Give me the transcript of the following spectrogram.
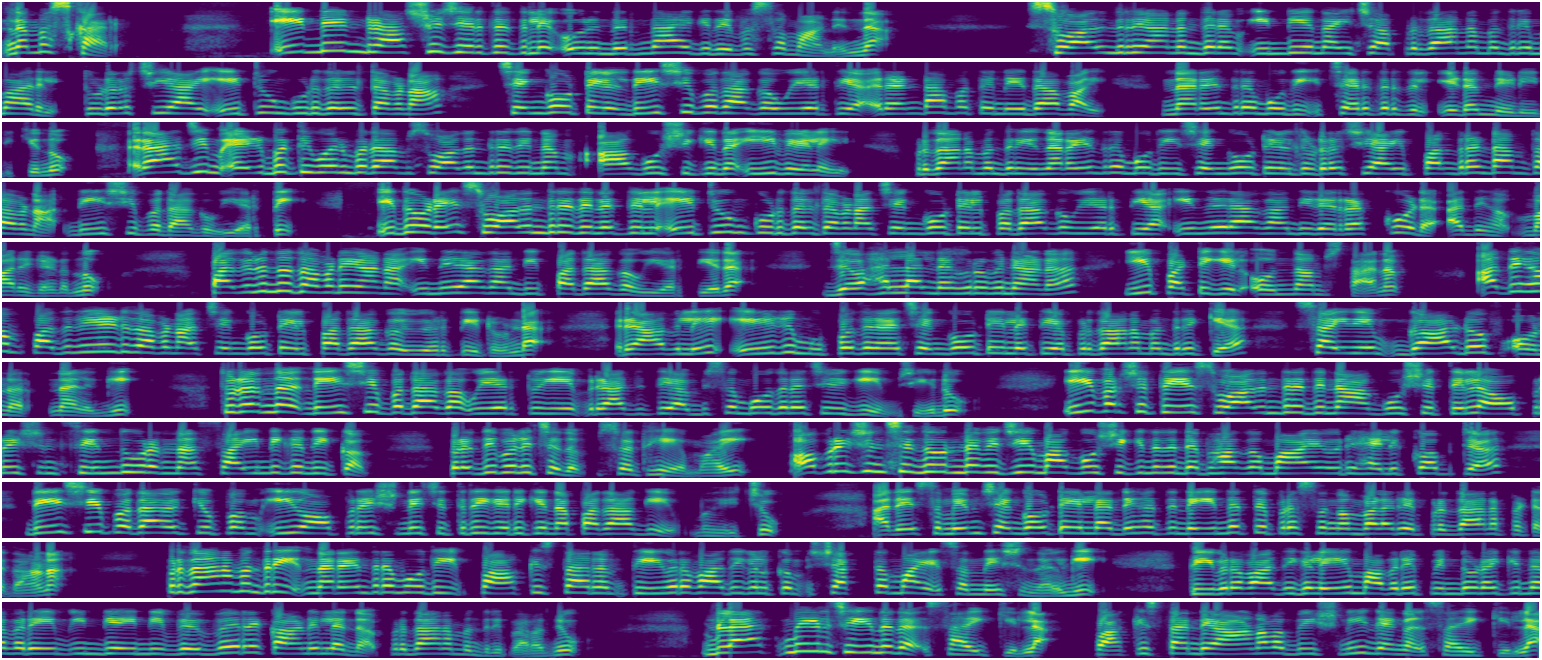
നമസ്കാരം. ഇന്ത്യൻ രാഷ്ട്രീയ ചരിത്രത്തിലെ ഒരു നിർണായക ദിവസമാണ് ഇന്ന് സ്വാതന്ത്ര്യാനന്തരം ഇന്ത്യയെ നയിച്ച പ്രധാനമന്ത്രിമാരിൽ തുടർച്ചയായി ഏറ്റവും കൂടുതൽ തവണ ചെങ്കോട്ടയിൽ ദേശീയ പതാക ഉയർത്തിയ രണ്ടാമത്തെ നേതാവായി നരേന്ദ്രമോദി ചരിത്രത്തിൽ ഇടം നേടിയിരിക്കുന്നു. രാജ്യം എഴുപത്തി ഒൻപതാം സ്വാതന്ത്ര്യദിനം ആഘോഷിക്കുന്ന ഈ വേളയിൽ പ്രധാനമന്ത്രി നരേന്ദ്രമോദി ചെങ്കോട്ടയിൽ തുടർച്ചയായി പന്ത്രണ്ടാം തവണ ദേശീയ പതാക ഉയർത്തി. ഇതോടെ സ്വാതന്ത്ര്യദിനത്തിൽ ഏറ്റവും കൂടുതൽ തവണ ചെങ്കോട്ടയിൽ പതാക ഉയർത്തിയ ഇന്ദിരാഗാന്ധിയുടെ റെക്കോർഡ് അദ്ദേഹം മറികടന്നു. പതിനൊന്ന് തവണയാണ് ഇന്ദിരാഗാന്ധി പതാക ഉയർത്തിയത്. ജവഹർലാൽ നെഹ്റുവിനാണ് ഈ പട്ടികയിൽ ഒന്നാം സ്ഥാനം. അദ്ദേഹം പതിനേഴ് തവണ ചെങ്കോട്ടയിൽ പതാക ഉയർത്തിയിട്ടുണ്ട്. രാവിലെ ഏഴ് മുപ്പതിന് ചെങ്കോട്ടയിലെത്തിയ പ്രധാനമന്ത്രിക്ക് സൈന്യം ഗാർഡ് ഓഫ് ഓണർ നൽകി. തുടർന്ന് ദേശീയ പതാക ഉയർത്തുകയും രാജ്യത്തെ അഭിസംബോധന ചെയ്യുകയും ചെയ്തു. ഈ വർഷത്തെ സ്വാതന്ത്ര്യദിന ആഘോഷത്തിൽ ഓപ്പറേഷൻ സിന്ദൂർ എന്ന സൈനിക നീക്കം പ്രതിഫലിച്ചതും ശ്രദ്ധേയമായി. ഓപ്പറേഷൻ സിന്ദൂറിന്റെ വിജയം ആഘോഷിക്കുന്നതിന്റെ ഭാഗമായ ഒരു ഹെലികോപ്റ്റർ ദേശീയ പതാകയ്ക്കൊപ്പം ഈ ഓപ്പറേഷനെ ചിത്രീകരിക്കുന്ന പതാകയും വഹിച്ചു. അതേസമയം ചെങ്കോട്ടയിൽ അദ്ദേഹത്തിന്റെ ഇന്നത്തെ പ്രസംഗം വളരെ പ്രധാനപ്പെട്ടതാണ്. പ്രധാനമന്ത്രി നരേന്ദ്രമോദി പാകിസ്ഥാനും തീവ്രവാദികൾക്കും ശക്തമായ സന്ദേശം നൽകി. തീവ്രവാദികളെയും അവരെ പിന്തുണയ്ക്കുന്നവരെയും ഇന്ത്യ ഇനി വെവ്വേറെ കാണില്ലെന്ന് പ്രധാനമന്ത്രി പറഞ്ഞു. ബ്ലാക്ക്മെയിൽ ചെയ്യുന്നത് സഹിക്കില്ല. പാകിസ്ഥാന്റെ ആണവ ഭീഷണി ഞങ്ങൾ സഹിക്കില്ല.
